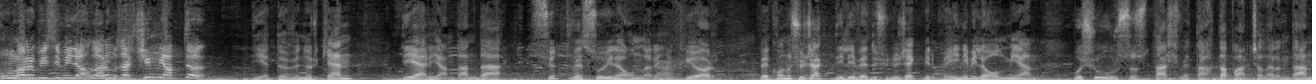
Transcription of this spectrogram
Bunları bizim ilahlarımıza kim yaptı? diye dövünürken diğer yandan da süt ve su ile onları yıkıyor ve konuşacak dili ve düşünecek bir beyni bile olmayan bu şuursuz taş ve tahta parçalarından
